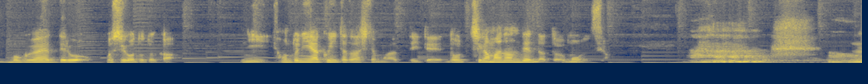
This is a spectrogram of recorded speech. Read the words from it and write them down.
僕がやってるお仕事とかに本当に役に立たせてもらっていて、どっちが学んでんだと思うんですよ。ああ、う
